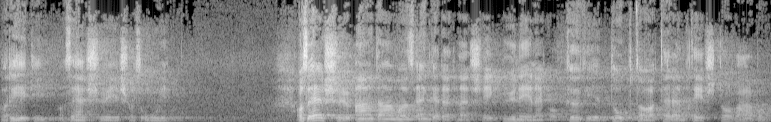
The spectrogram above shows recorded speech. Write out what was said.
a régi, az első és az új. Az első Ádám az engedetlenség bűnének a kövét dobta a teremtés tavába,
